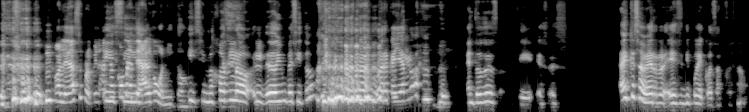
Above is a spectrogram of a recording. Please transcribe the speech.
O le das su propina. Y Anda, cómprate si- algo bonito. y si mejor lo, le doy un besito para callarlo. Entonces, sí, es, es, hay que saber ese tipo de cosas, pues, ¿no?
